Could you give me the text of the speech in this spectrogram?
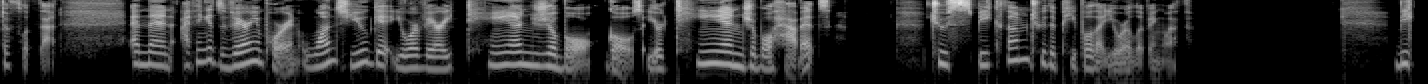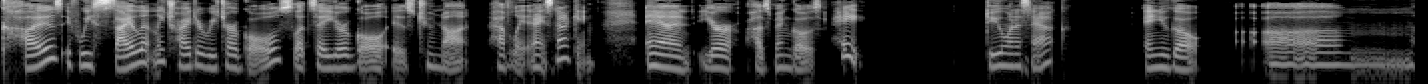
to flip that. And then I think it's very important once you get your very tangible goals, your tangible habits, to speak them to the people that you are living with. Because if we silently try to reach our goals, let's say your goal is to not have late night snacking, and your husband goes, Hey, do you want a snack? And you go, Um,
